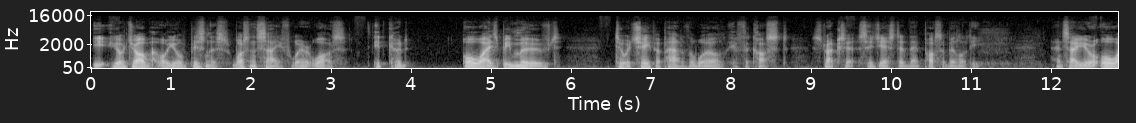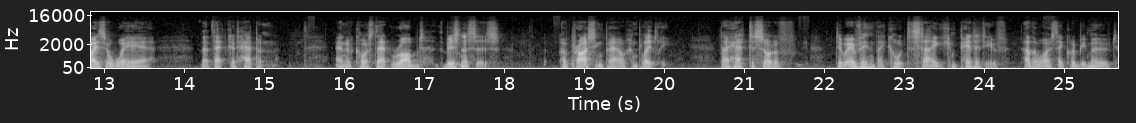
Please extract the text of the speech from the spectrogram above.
your job or your business wasn't safe where it was, it could always be moved to a cheaper part of the world if the cost structure suggested that possibility. And so you're always aware that that could happen. And of course, that robbed the businesses of pricing power completely. They had to sort of do everything they could to stay competitive, otherwise, they could be moved.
